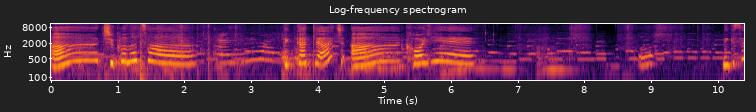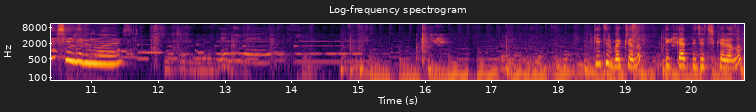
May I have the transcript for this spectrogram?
Aa, çikolata. Dikkatli aç. Aa, kolye. Ne güzel şeylerin var. Getir bakalım. Dikkatlice çıkaralım.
